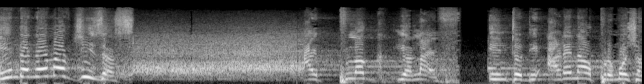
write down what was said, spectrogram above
In the name of Jesus, I plug your life into the arena of promotion.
